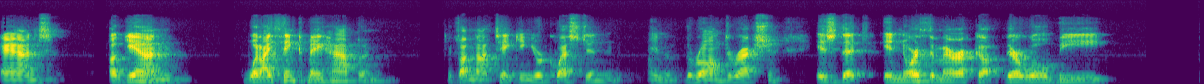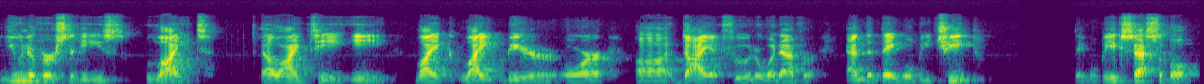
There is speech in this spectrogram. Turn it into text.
And again, what I think may happen, if I'm not taking your question in the wrong direction, is that in North America, there will be universities light, L I T E, like light beer or uh, diet food or whatever, and that they will be cheap, they will be accessible,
